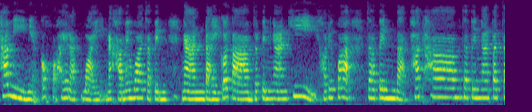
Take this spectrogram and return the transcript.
ถ้ามีเนี่ยก็ขอให้รับไว้นะคะ ไม่ว่าจะเป็นงานใดก็ตาม จะเป็นงานที่เขาเรียกว่าจะเป็นแบบพาร์ทไทม์จะเป็นงานประจ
